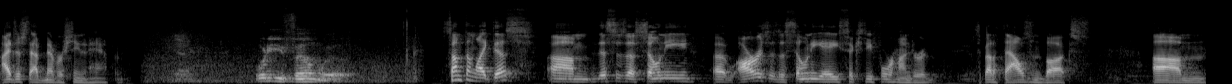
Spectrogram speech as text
I just I've never seen it happen. What do you film with? Something like this. Um, this is a Sony. Uh, ours is a Sony A6400. It's about a thousand bucks. Um,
